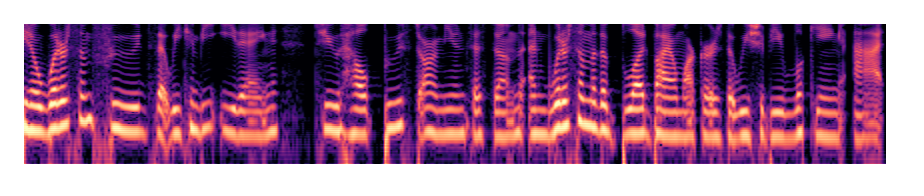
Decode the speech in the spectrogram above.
you know, what are some foods that we can be eating to help boost our immune system? And what are some of the blood biomarkers that we should be looking at?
